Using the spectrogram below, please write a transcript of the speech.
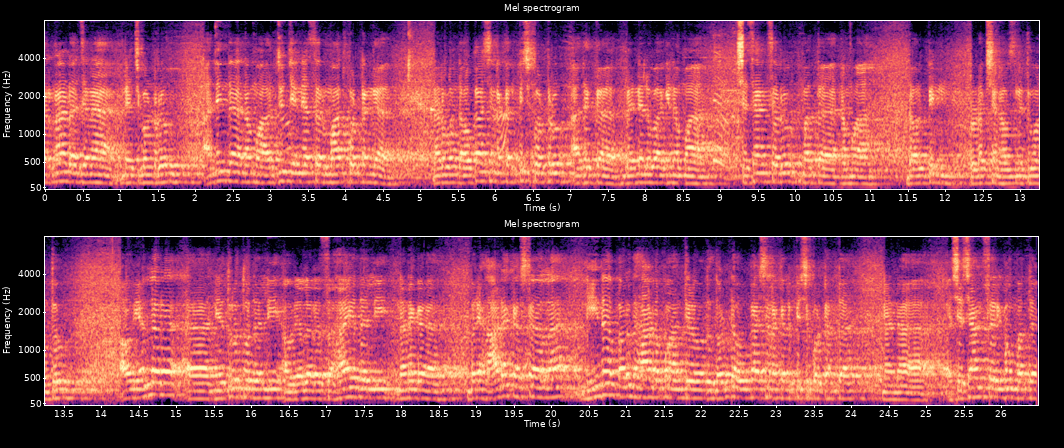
ಕರ್ನಾಟಕ ಜನ ನೆಚ್ಕೊಂಡ್ರು ಅಲ್ಲಿಂದ ನಮ್ಮ ಅರ್ಜುನ್ ಜನ್ಯ ಸರ್ ಮಾತು ಕೊಟ್ಟಂಗ ನನಗೊಂದು ಅವಕಾಶನ ಕಲ್ಪಿಸಿಕೊಟ್ರು. ಅದಕ್ಕೆ ಬೆನ್ನೆಲುವಾಗಿ ನಮ್ಮ ಶಶಾಂಕ್ ಸರು ಮತ್ತು ನಮ್ಮ ಡಾಲ್ಫಿನ್ ಪ್ರೊಡಕ್ಷನ್ ಹೌಸ್ ನಿಂತ್ಕೊಂತು ಅವರೆಲ್ಲರ ನೇತೃತ್ವದಲ್ಲಿ, ಅವರೆಲ್ಲರ ಸಹಾಯದಲ್ಲಿ ನನಗೆ ಬರೀ ಹಾಡಕ್ಕಷ್ಟ ಅಲ್ಲ, ನೀನ ಬರೆದ ಹಾಡಪ್ಪ ಅಂತೇಳಿ ಒಂದು ದೊಡ್ಡ ಅವಕಾಶನ ಕಲ್ಪಿಸಿಕೊಟ್ಟಂತ ನನ್ನ ಶಶಾಂಕ್ ಸರ್ಗೂ ಮತ್ತು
